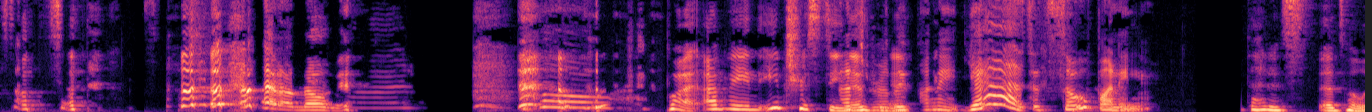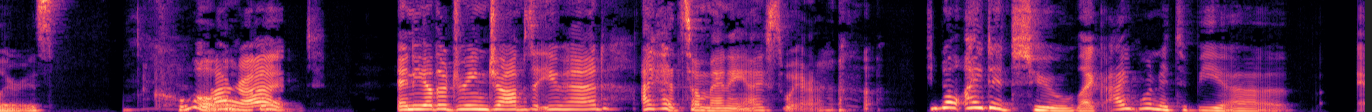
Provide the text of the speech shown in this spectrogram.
sunset. I don't know, man. Oh, but I mean, interesting. That's really it? funny. Yes, it's so funny. That is that's hilarious. Cool. All right. Cool. Any other dream jobs that you had? I had so many, I swear. you know, I did too. Like I wanted to be a eh,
